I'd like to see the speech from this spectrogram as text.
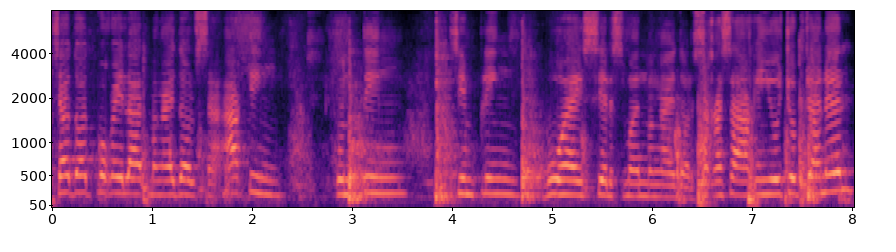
Shoutout po kay lahat mga idol sa aking kunting simpleng buhay salesman mga idol. Saka sa aking YouTube channel,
